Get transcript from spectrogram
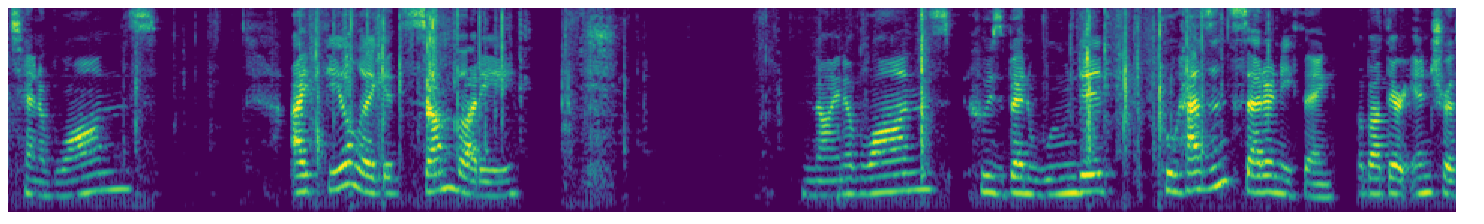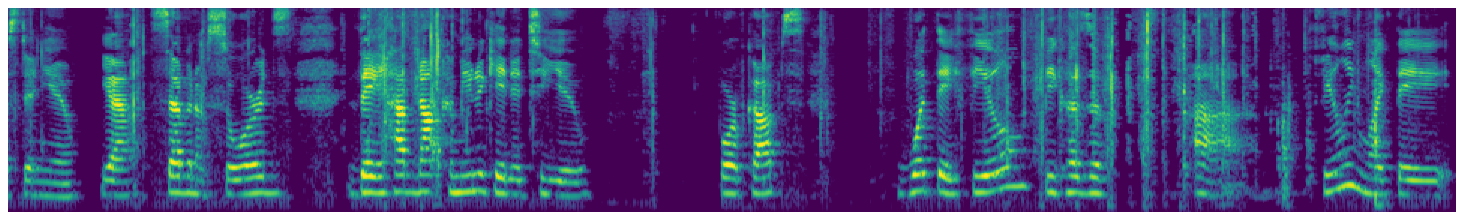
Ten of Wands. I feel like it's somebody Nine of Wands, who's been wounded, who hasn't said anything about their interest in you. Yeah, Seven of Swords. They have not communicated to you, Four of Cups, what they feel because of uh, feeling like they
